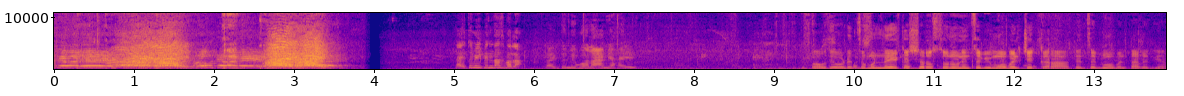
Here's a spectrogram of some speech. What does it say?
देवाडे भाऊ देवाडे ताई तुम्ही बिंदास बोला भाऊ देवड्यांचं म्हणणं आहे का शरद सोनवणेंचा बी मोबाईल चेक करा त्यांचा बी मोबाईल ताब्यात घ्या.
